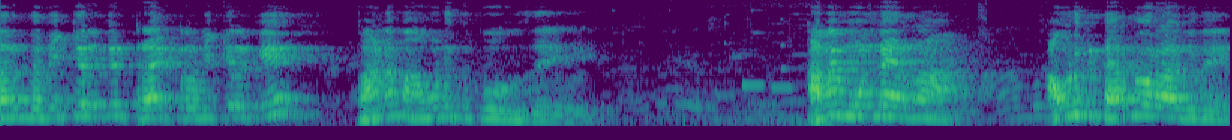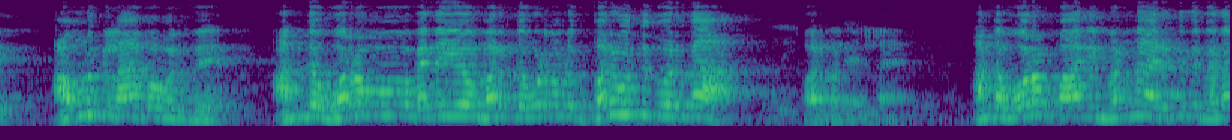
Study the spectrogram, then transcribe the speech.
மருந்தை விற்கிறதுக்கு டிராக்டர் விற்கிறதுக்கு பணம் அவனுக்கு போகுது. அவன் முன்னேறான். அவனுக்கு டர்ன் ஆகுது. அவனுக்கு லாபம் வருது. அந்த உரமோ விதையோ மருந்தோ கூட நம்மளுக்கு பருவத்துக்கு வருதா? வர்றது இல்லை அந்த உரம் பாதி மண்ணா இருக்குது விதை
